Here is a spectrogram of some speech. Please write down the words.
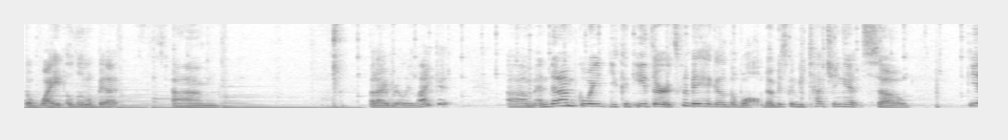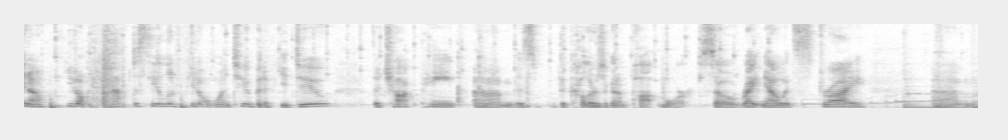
the white a little bit. Um, but I really like it. Um, and then I'm going, you could either, it's gonna be hanging on the wall. Nobody's gonna be touching it, so, you know, you don't have to seal it if you don't want to, but if you do, the chalk paint um, is, the colors are gonna pop more. So right now it's dry. um,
